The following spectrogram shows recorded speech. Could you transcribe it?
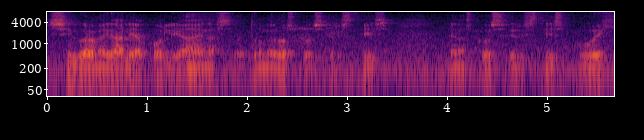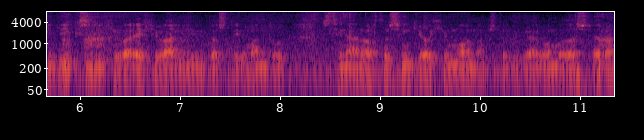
Σίγουρα μεγάλη απώλεια, ένας τρομερός ποδοσφαιριστής, ένας ποδοσφαιριστής που έχει δείξει, έχει, βα- έχει βάλει το στίγμα του στην ανόρθωση και όχι μόνο στο κυπριακό ποδόσφαιρο.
